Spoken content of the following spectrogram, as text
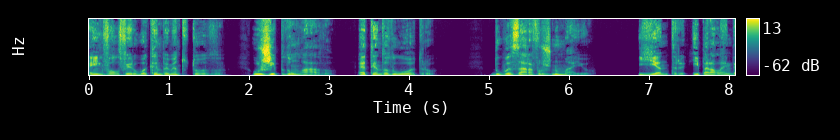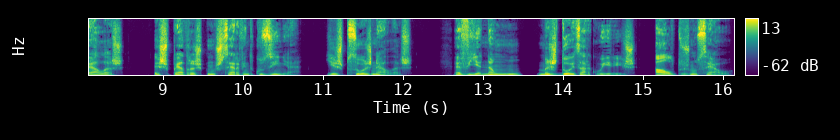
a envolver o acampamento todo, o jipe de um lado, a tenda do outro, duas árvores no meio, e entre e para além delas, as pedras que nos servem de cozinha e as pessoas nelas. Havia não um, mas dois arco-íris, altos no céu,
